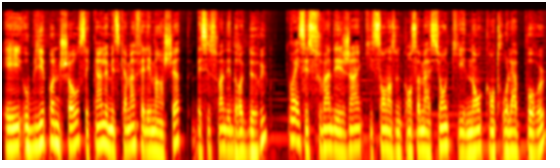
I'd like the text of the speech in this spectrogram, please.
Et oubliez pas une chose, c'est quand le médicament fait les manchettes, ben c'est souvent des drogues de rue. C'est souvent des gens qui sont dans une consommation qui est non contrôlable pour eux.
